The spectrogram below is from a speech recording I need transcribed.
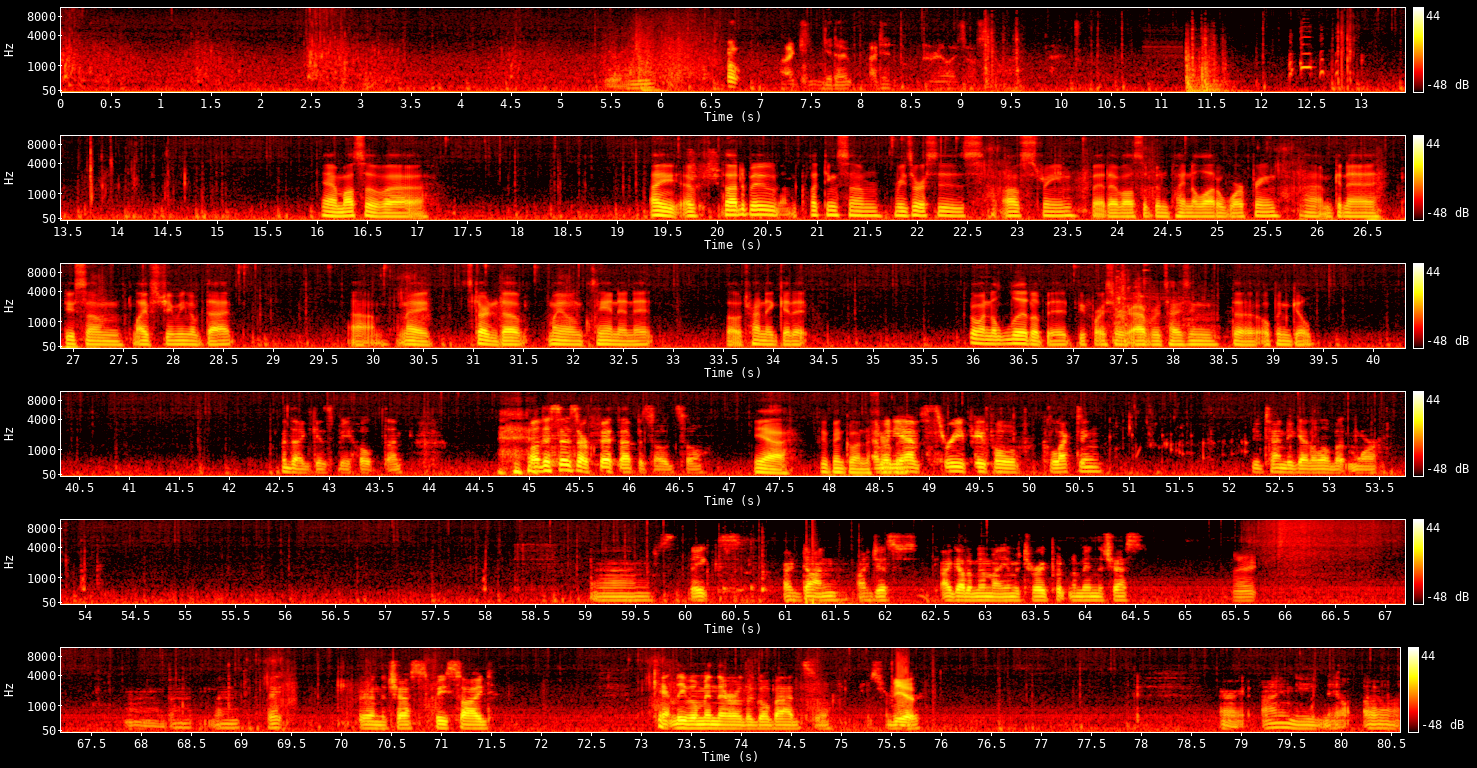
Oh, I can get out. I didn't realize I was still yeah, I'm also uh, I I've thought about collecting some resources off stream, but I've also been playing a lot of Warframe. I'm gonna do some live streaming of that. Um, and I started up my own clan in it, so trying to get it going a little bit before I start advertising the open guild. That gives me hope then. well, this is our fifth episode, so. Yeah, we've been going to. And when you have three people collecting, you tend to get a little bit more. Um, steaks are done. I just I got them in my inventory, putting them in the chest. Alright. Okay, they're in the chest beside. Can't leave them in there or they'll go bad. So just remember. All right, I need nail. Uh,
